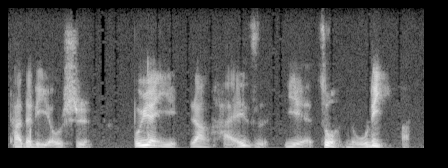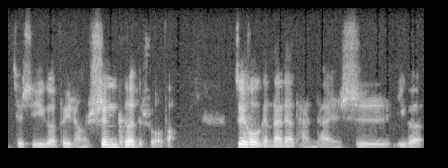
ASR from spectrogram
他的理由是不愿意让孩子也做奴隶啊，这是一个非常深刻的说法。最后跟大家谈谈是一个。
